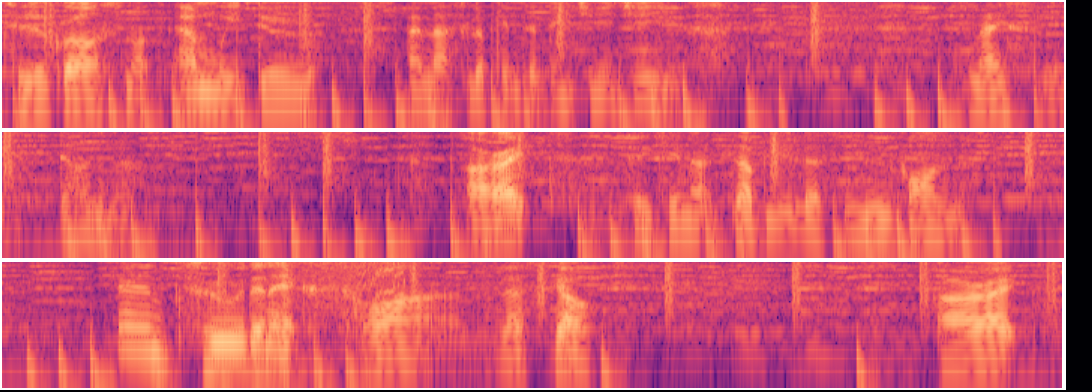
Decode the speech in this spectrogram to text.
to the grass knot, and we do, and that's looking to be GG's. Nicely done. All right, taking that W, let's move on into the next one. Let's go. All right,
